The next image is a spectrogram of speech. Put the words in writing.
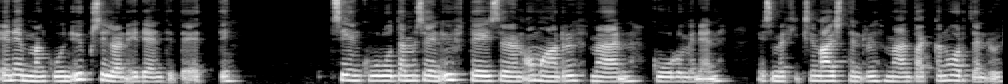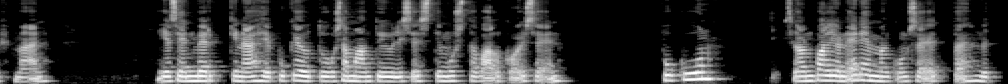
enemmän kuin yksilön identiteetti. Siihen kuuluu tämmöiseen yhteisöön, omaan ryhmään kuuluminen, esimerkiksi naisten ryhmään tai nuorten ryhmään. Ja sen merkkinä he pukeutuu samantyylisesti mustavalkoiseen pukuun. Se on paljon enemmän kuin se, että nyt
